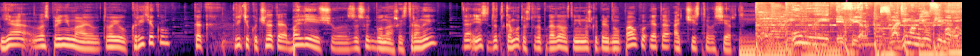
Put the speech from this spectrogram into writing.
Я воспринимаю твою критику как критику человека, болеющего за судьбу нашей страны, да, если тут кому-то что-то показалось, что немножко перегнул палку, это от чистого сердца. Умный эфир с Вадимом Елфимовым.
